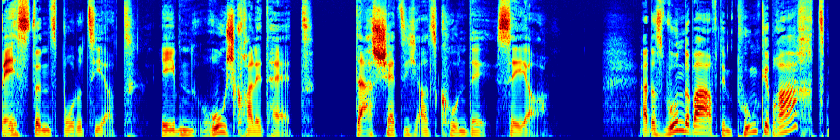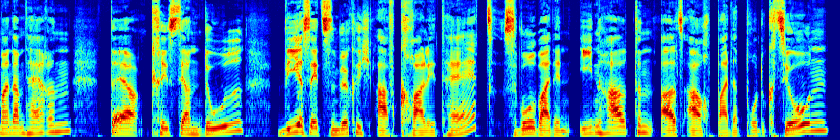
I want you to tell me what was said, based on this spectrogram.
bestens produziert. Eben Rouge Qualität. Das schätze ich als Kunde sehr. Er hat das wunderbar auf den Punkt gebracht, meine Damen und Herren, der Christian Duhl. Wir setzen wirklich auf Qualität, sowohl bei den Inhalten als auch bei der Produktion.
